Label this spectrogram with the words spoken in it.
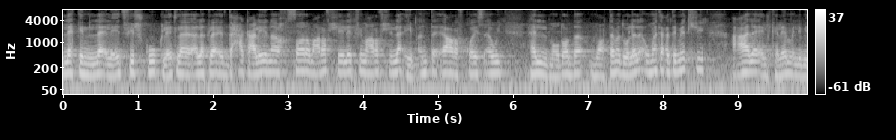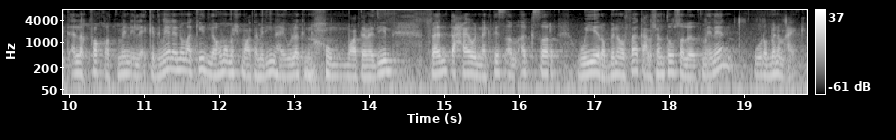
لكن لا لقيت في شكوك لقيت لا قال لك لا اتضحك علينا خسارة ما أعرفش إيه لقيت في ما أعرفش لا يبقى أنت اعرف كويس قوي هل الموضوع ده معتمد ولا لا وما تعتمدش على الكلام اللي بيتقال لك فقط من الأكاديمية لأنهم أكيد لو هم مش معتمدين هيقول لك إنهم معتمدين. فأنت حاول إنك تسأل أكثر وربنا يوفقك علشان توصل للاطمئنان وربنا معاك.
